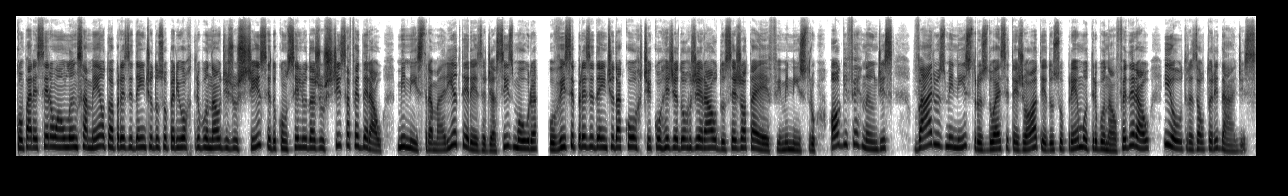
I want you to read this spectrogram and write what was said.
Compareceram ao lançamento a presidente do Superior Tribunal de Justiça e do Conselho da Justiça Federal, ministra Maria Tereza de Assis Moura, o vice-presidente da Corte e corregedor-geral do CJF, ministro Og Fernandes, vários ministros do STJ e do Supremo Tribunal Federal e outras autoridades.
